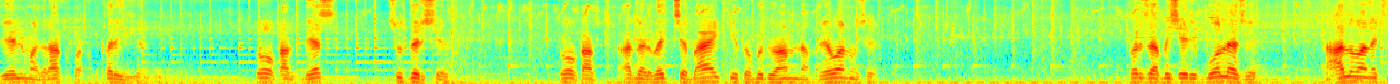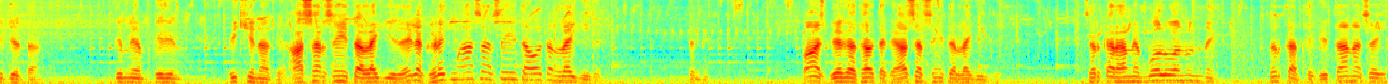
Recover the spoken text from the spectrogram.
જેલમાં જ રાખવાનું ફરી જાય તો કાંક દેશ સુધરશે. તો કાંક આગળ વધશે બાકી તો બધું આમ નામ રહેવાનું છે. ફરજા બિશેરી બોલે છે હાલવા નથી દેતા. ગમે એમ કરીને વીખી નાખે. આસાર સંહિતા લાગી જાય. એટલે ઘડીકમાં આસાર સંહિતા હોય તને લાગી જાય. તમે પાંચ ભેગા થતા કે આસાર સંહિતા લાગી જાય સરકાર સામે બોલવાનું જ નહીં. સરકાર થઈ ગઈ તાનાશાહી.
